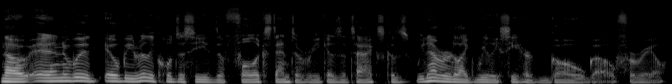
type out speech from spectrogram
No, and it would it would be really cool to see the full extent of Rika's attacks because we never like really see her go go for real.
